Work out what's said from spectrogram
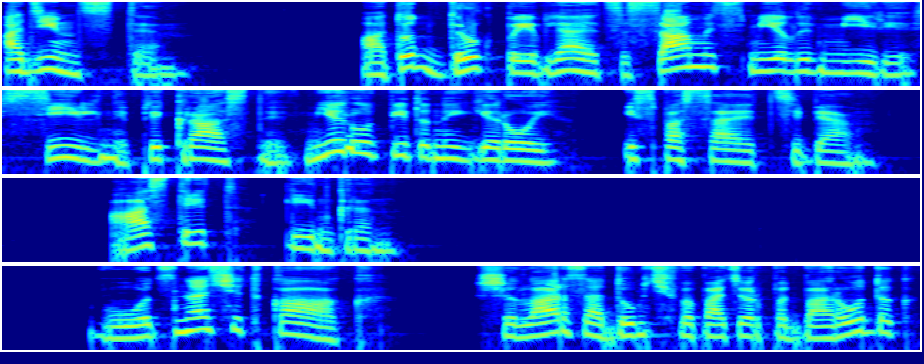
11. А тут вдруг появляется самый смелый в мире, сильный, прекрасный, в меру упитанный герой и спасает тебя. Астрид Лингрен. Вот значит как. Шилар задумчиво потёр подбородок,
